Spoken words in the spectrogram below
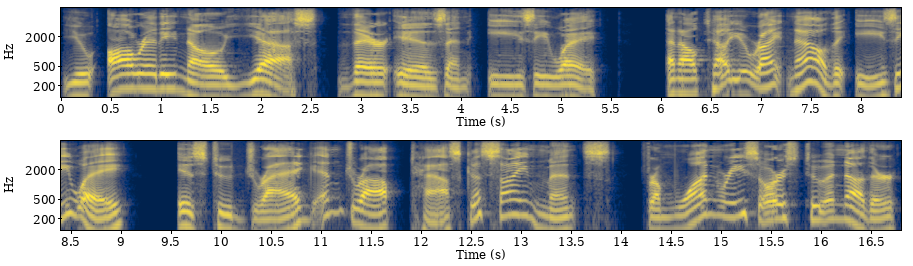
you already know, yes, there is an easy way. And I'll tell you right now, the easy way is to drag and drop task assignments from one resource to another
